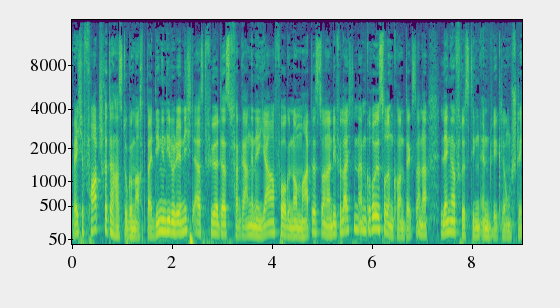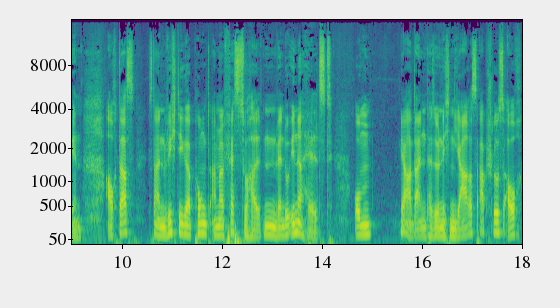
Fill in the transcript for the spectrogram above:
Welche Fortschritte hast du gemacht bei Dingen, die du dir nicht erst für das vergangene Jahr vorgenommen hattest, sondern die vielleicht in einem größeren Kontext, einer längerfristigen Entwicklung stehen? Auch das ist ein wichtiger Punkt einmal festzuhalten, wenn du innehältst, um ja, deinen persönlichen Jahresabschluss auch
